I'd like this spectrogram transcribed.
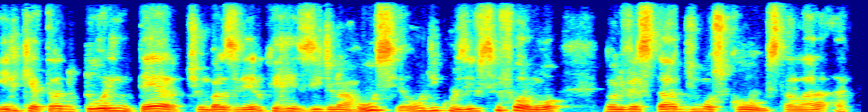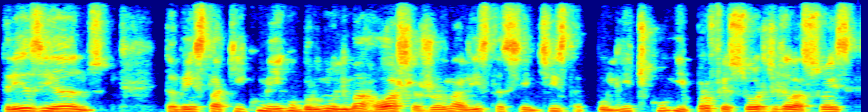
ele que é tradutor e intérprete, um brasileiro que reside na Rússia, onde inclusive se formou na Universidade de Moscou, está lá há 13 anos. Também está aqui comigo Bruno Lima Rocha, jornalista, cientista, político e professor de relações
